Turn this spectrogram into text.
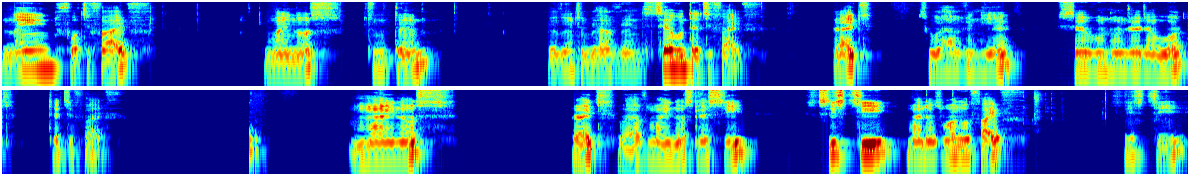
945 minus 210 we're going to be having 735 right? So we're having here 700 and what? 35 minus right? We have minus let's see 60 minus 105 60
